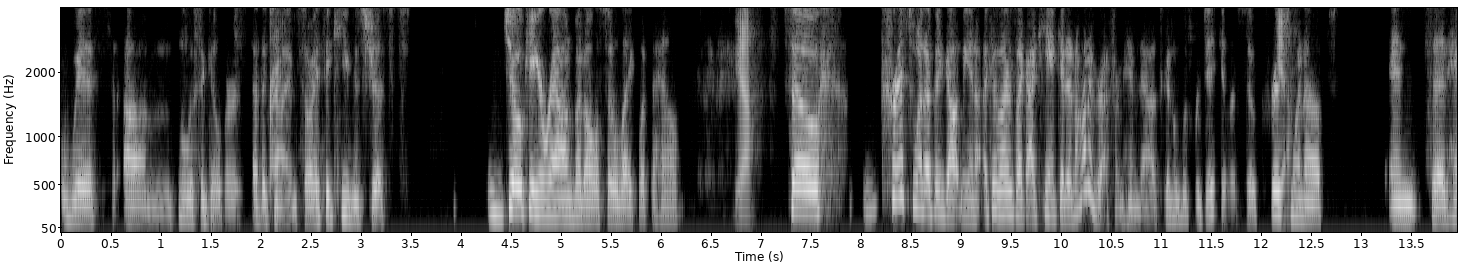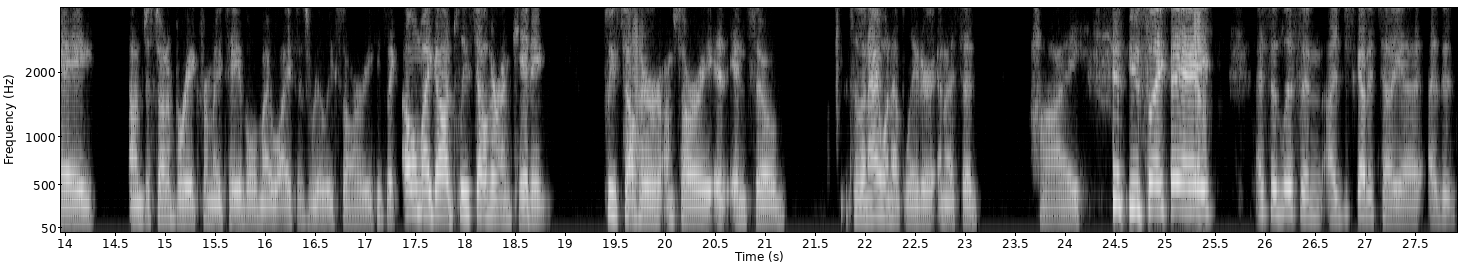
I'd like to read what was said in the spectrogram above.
with um, Melissa Gilbert at the Right. time. So I think he was just joking around, but also like, what the hell? Yeah. So Chris went up and got me an because I was like, I can't get an autograph from him now. It's going to look ridiculous. So Chris Yeah. went up and said, Hey, I'm just on a break from my table. My wife is really sorry. He's like, Oh my God, please tell her I'm kidding. Please tell Yeah. her I'm sorry. And, and so, so then I went up later and I said, Hi. And he's like, Hey. Yeah. I said, Listen, I just got to tell you, I did,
